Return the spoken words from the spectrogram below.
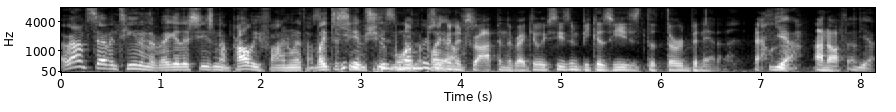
around 17 in the regular season, I'm probably fine with. I'd like to see him shoot his more in the numbers playoffs. are going to drop in the regular season because he's the third banana now. Yeah. on offense. Yeah.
